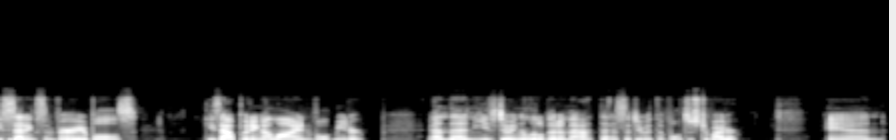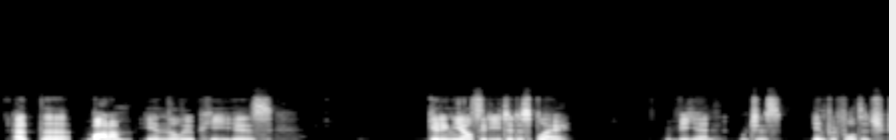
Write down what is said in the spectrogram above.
He's setting some variables. He's outputting a line voltmeter. And then he's doing a little bit of math that has to do with the voltage divider. And at the bottom in the loop, he is getting the LCD to display VN, which is input voltage.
